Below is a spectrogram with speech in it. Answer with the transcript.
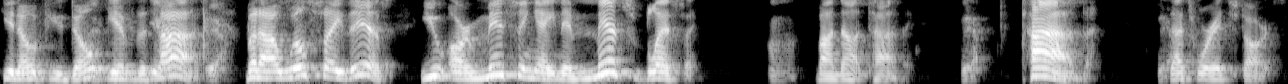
you know, if you don't give the tithe. Yeah. But I will say this you are missing an immense blessing Mhm. by not tithing. Yeah. Tithe. Yeah. That's where it starts.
